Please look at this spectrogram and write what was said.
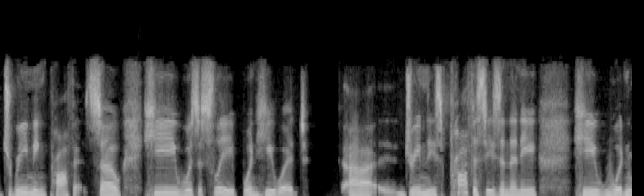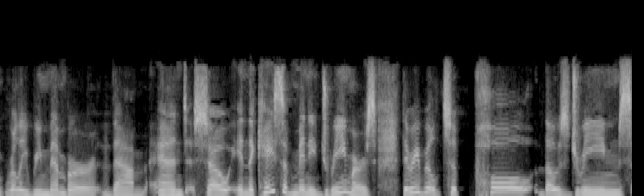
dreaming prophet, so he was asleep when he would uh, dream these prophecies and then he he wouldn't really remember them. And so in the case of many dreamers they're able to pull those dreams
